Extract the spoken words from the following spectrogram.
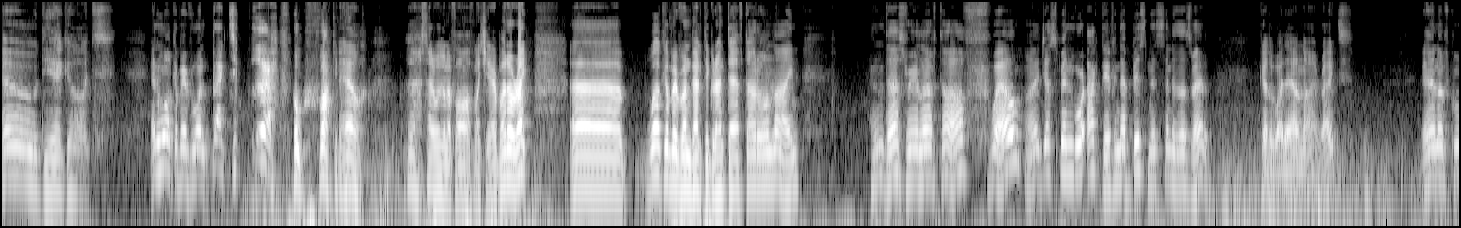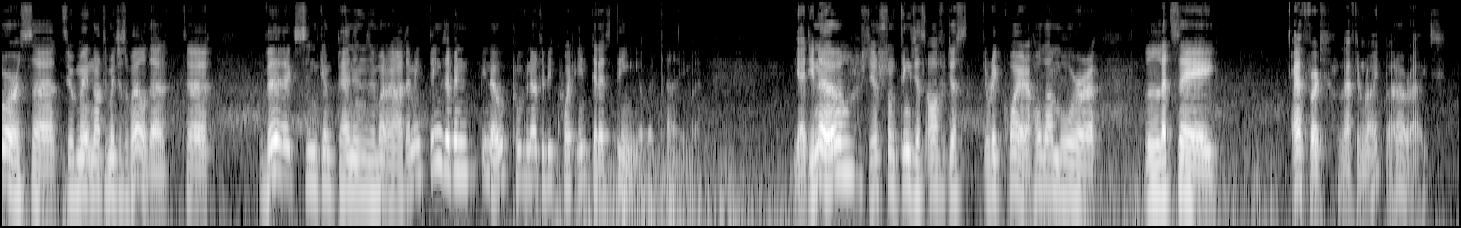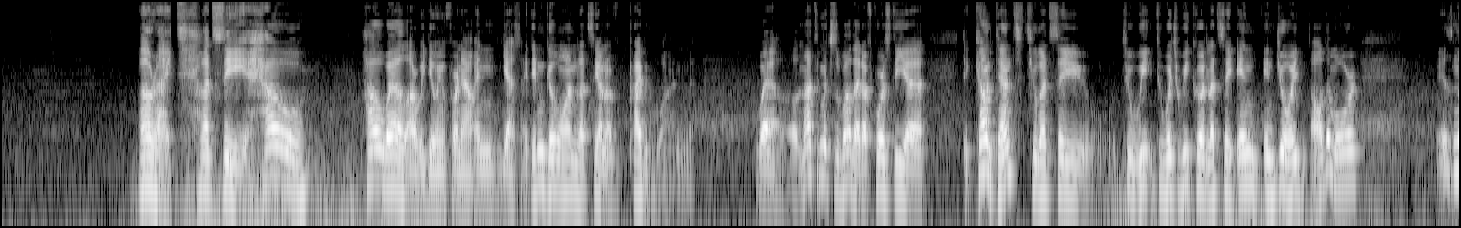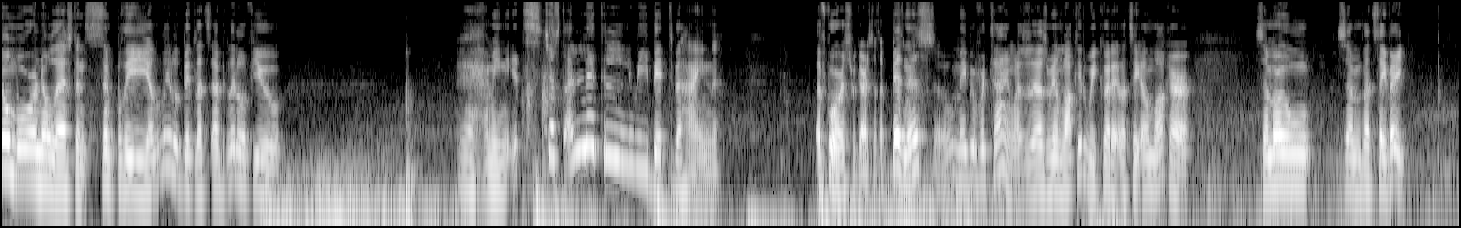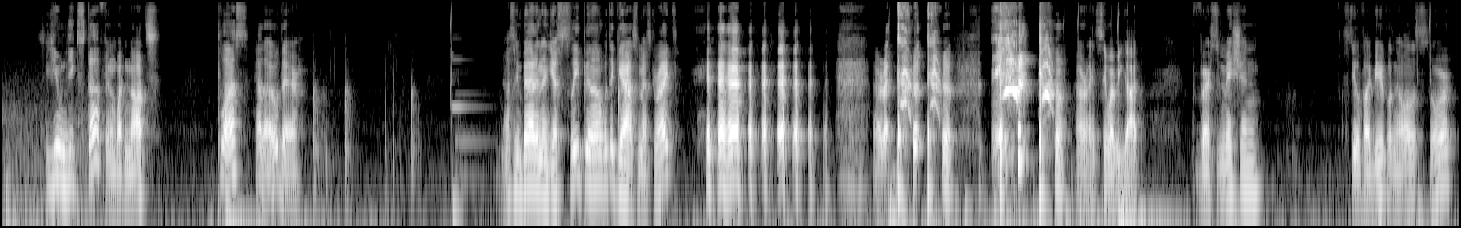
Oh dear God. And welcome everyone back to... Ugh, oh, fucking hell. Ugh, I thought I was gonna fall off my chair, but alright. Uh, welcome everyone back to Grand Theft Auto Online. And thus we left off, well, I just been more active in that business and as well. Cause why the hell not, right? And of course, uh, to not to mention as well that, uh, Vex and companions and whatnot. I mean, things have been, you know, proven out to be quite interesting over time. Yet, you know, there's some things just off, just require a whole lot more, let's say, effort left and right, but alright. Alright, let's see, how, how well are we doing for now? And yes, I didn't go on, let's say, on a private one. Well, not too much as well that, of course, the uh, the content to let's say to we to which we could let's say in enjoy all the more is no more no less than simply a little bit let's a little few yeah I mean it's just a little wee bit behind. Of course regards to the business so maybe over time as, as we unlocked it we could let's say unlock our some some let's say very unique stuff and whatnot. Plus, hello there. Nothing better than just sleeping on with a gas mask, right? Alright. Alright, see what we got. Versus mission. Steal five vehicles in all the store.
